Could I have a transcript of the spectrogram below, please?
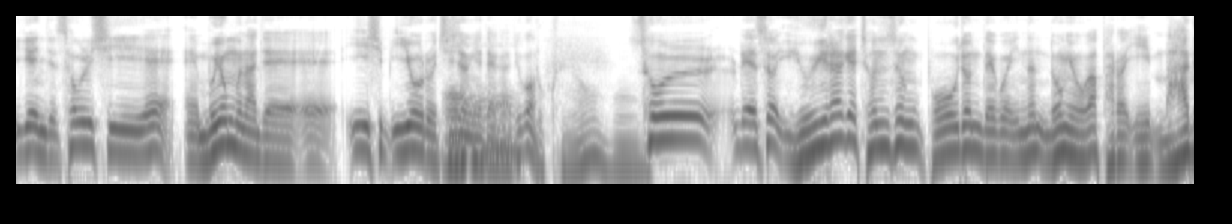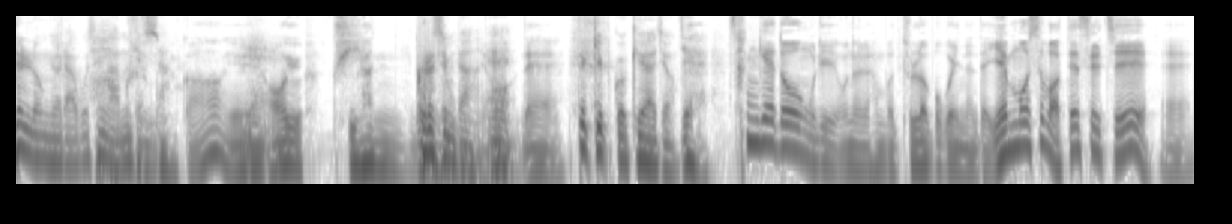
이게 이제 서울시의 에, 무형문화재 22호로 지정이 어, 돼 가지고 그렇군요. 어. 서울에서 유일하게 전승 보존되고 있는 농요가 바로 이 마들 농요라고 생각하면 됩니다. 그렇습니까? 예. 예. 어유 귀한 그렇습니다. 예. 네. 뜻깊고 귀하죠. 예, 상계동 우리 오늘 한번 둘러보고 있는데 옛 모습 어땠을지 예,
